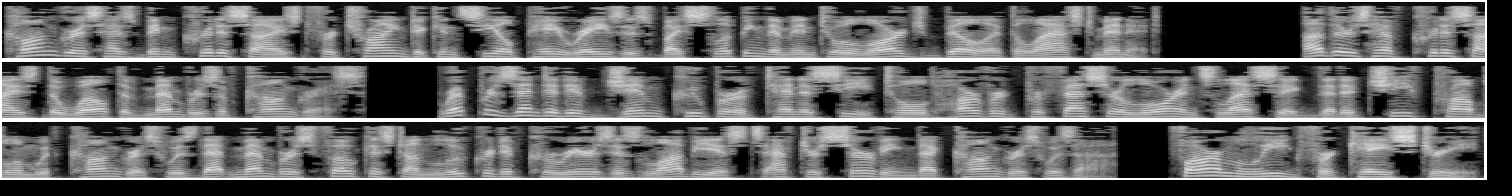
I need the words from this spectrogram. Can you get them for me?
Congress has been criticized for trying to conceal pay raises by slipping them into a large bill at the last minute. Others have criticized the wealth of members of Congress. Representative Jim Cooper of Tennessee told Harvard professor Lawrence Lessig that a chief problem with Congress was that members focused on lucrative careers as lobbyists after serving that Congress was a Farm League for K Street.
